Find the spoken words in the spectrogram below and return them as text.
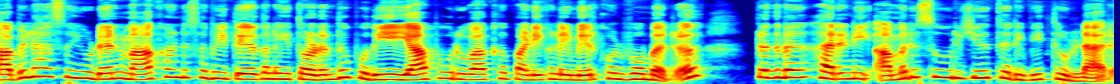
அபிலாசையுடன் மாகாண சபை தேர்தலை தொடர்ந்து புதிய யாப்பு உருவாக்க பணிகளை மேற்கொள்வோம் என்று பிரதமர் ஹரணி அமரசூரிய தெரிவித்துள்ளார்.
